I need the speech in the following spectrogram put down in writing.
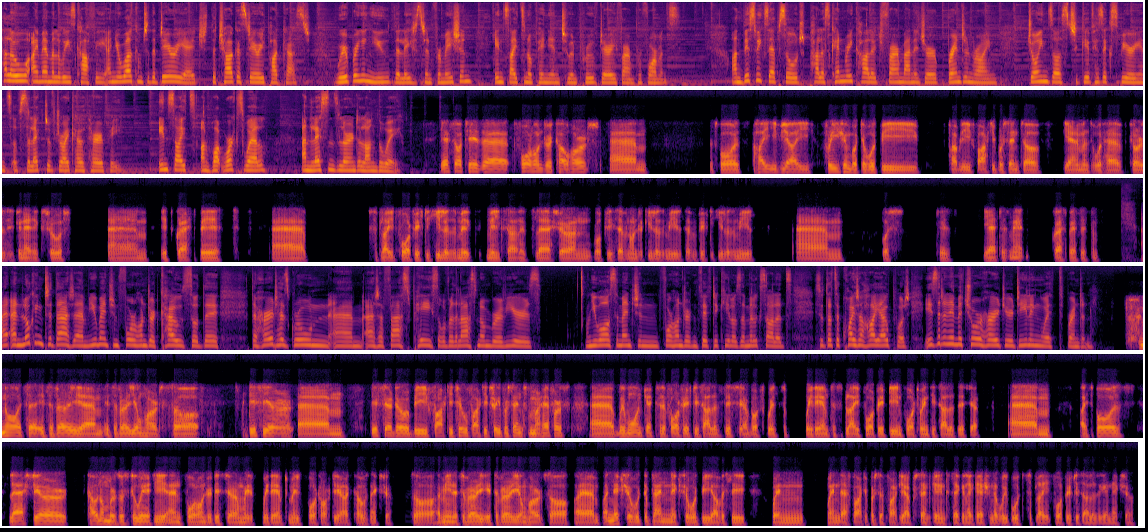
Hello, I'm Emma Louise Coffey, and you're welcome to the Dairy Edge, the Teagasc Dairy podcast. We're bringing you the latest information, insights, and opinion to improve dairy farm performance. On this week's episode, Pallaskenry College farm manager Brendan Ryan joins us to give his experience of selective dry cow therapy, insights on what works well, and lessons learned along the way. Yeah, so it is a 400 cow herd. Um, I suppose high EBI Friesian, but there would be probably 40% of the animals would have Jersey genetics through it. Um, it's grass based. Uh, supplied 450 kilos of milk, milk solids last year and roughly 700 kilos of meal, 750 kilos of meal. Um, but it is, yeah, it is made grass based system. And looking to that, um, you mentioned 400 cows, so the the herd has grown um, at a fast pace over the last number of years. And you also mentioned 450 kilos of milk solids, so that's a quite a high output. Is it an immature herd you're dealing with, Brendan? No, it's a it's a very um, it's a very young herd. So this year, um, this year there will be 42, 43 percent from our heifers. Uh, we won't get to the 450 solids this year, but we'll we'd aim to supply 450 and 420 solids this year. Um, I suppose last year cow numbers was 280 and 400 this year, and we we'd aim to milk 430 odd cows next year. So I mean, it's a very it's a very young herd. So um, next year would the plan next year would be obviously when when that 40%, 40 percent get into second lactation that we would supply 450 solids again next year.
